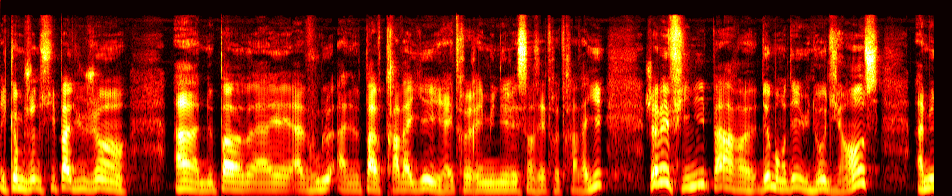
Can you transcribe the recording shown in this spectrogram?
Et comme je ne suis pas du genre à ne pas, à, ne pas travailler et à être rémunéré sans être travaillé, j'avais fini par demander une audience à M.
